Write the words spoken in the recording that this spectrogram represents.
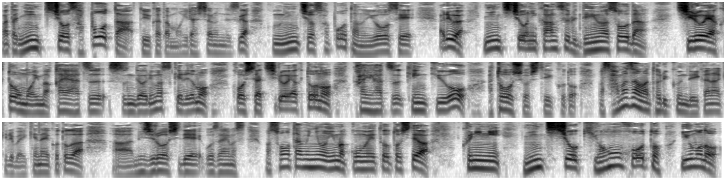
また認知症サポーターという方もいらっしゃるんですがこの認知知症サポーターの養成あるいは認知症に関する電話相談治療薬等も今開発進んでおりますけれどもこうした治療薬等の開発研究を後押しをしていくことさまざ、ま取り組んでいかなければいけないことが目白押しでございます、まあ、そのためにも今公明党としては国に認知症基本法というものを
